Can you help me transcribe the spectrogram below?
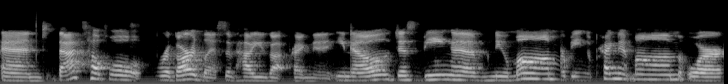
And that's helpful regardless of how you got pregnant. You know, just being a new mom or being a pregnant mom or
